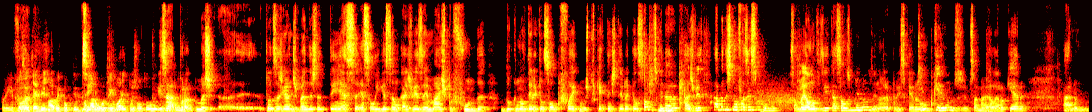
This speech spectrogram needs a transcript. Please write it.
por aí Mas até mesmo há bem pouco tempo Sim. mandaram o outro embora e depois voltou. E Exato, pronto, mas eh, todas as grandes bandas têm essa, essa ligação que às vezes é mais profunda do que não ter aquele sol perfeito. Mas porquê é que tens de ter aquele sol? Se calhar, Uhum. às vezes, há bandas que não fazem sol. Samael não fazia cá solos nenhums e não era por isso que eram pequenos. Samael era o que era. Ah, não,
